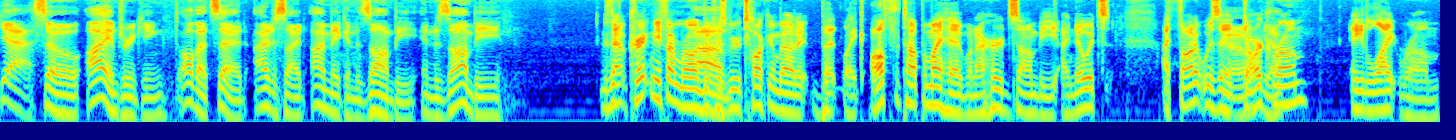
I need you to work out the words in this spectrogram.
yeah, so I am drinking. All that said, I decide I'm making a zombie, and a zombie. Now, correct me if I'm wrong because Um, we were talking about it, but like off the top of my head, when I heard zombie, I know it's. I thought it was a Oh, dark yeah. rum, a light rum,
